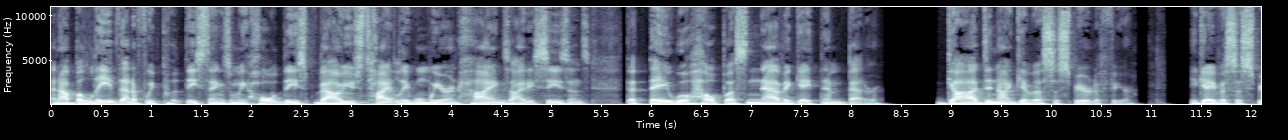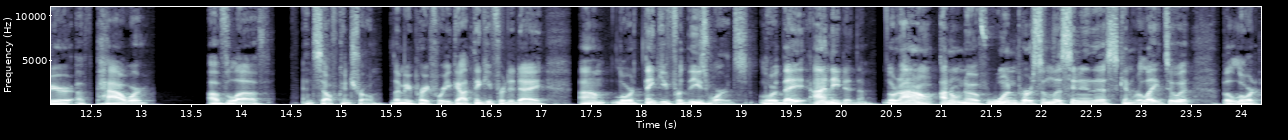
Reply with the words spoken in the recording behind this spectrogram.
And I believe that if we put these things and we hold these values tightly when we are in high anxiety seasons, that they will help us navigate them better. God did not give us a spirit of fear. He gave us a spirit of power, of love, and self control. Let me pray for you, God. Thank you for today, um, Lord. Thank you for these words, Lord. They I needed them, Lord. I don't I don't know if one person listening to this can relate to it, but Lord,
